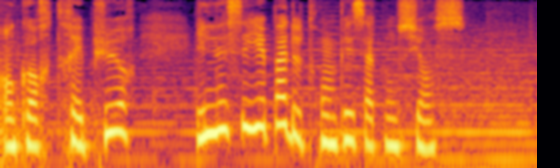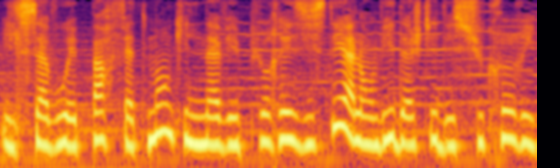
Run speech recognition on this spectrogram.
Encore très pur, il n'essayait pas de tromper sa conscience. Il s'avouait parfaitement qu'il n'avait pu résister à l'envie d'acheter des sucreries,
